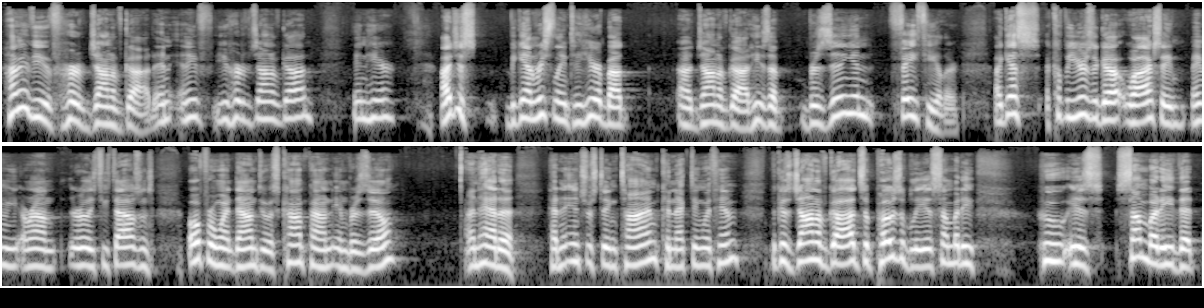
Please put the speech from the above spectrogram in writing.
How many of you have heard of John of God? Any, any of you heard of John of God in here? I just began recently to hear about uh, John of God. He's a Brazilian faith healer. I guess a couple years ago, well, actually, maybe around the early 2000s, Oprah went down to his compound in Brazil and had, a, had an interesting time connecting with him because John of God supposedly is somebody who is somebody that,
